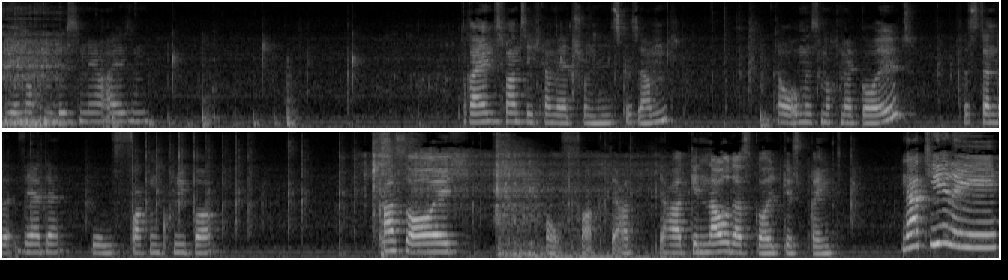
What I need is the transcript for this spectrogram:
Hier noch ein bisschen mehr Eisen. 23 haben wir jetzt schon insgesamt. Da oben ist noch mehr Gold. Das dann wäre der. Oh, fucking Creeper. Hasse euch. Oh fuck, der hat, der hat genau das Gold gesprengt. Natürlich.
